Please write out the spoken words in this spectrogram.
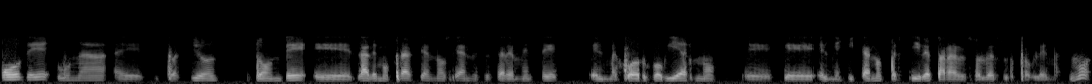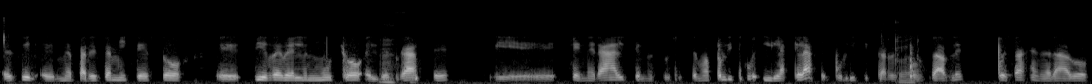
o de una eh, situación donde eh, la democracia no sea necesariamente el mejor gobierno que el mexicano percibe para resolver sus problemas. no Es decir, me parece a mí que esto sí revela mucho el desgaste general que nuestro sistema político y la clase política responsable pues ha generado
